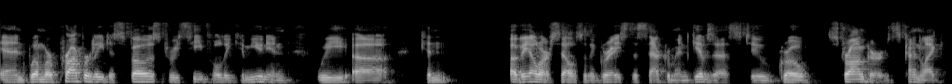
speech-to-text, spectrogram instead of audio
And when we're properly disposed to receive Holy Communion, we uh, can avail ourselves of the grace the sacrament gives us to grow stronger. It's kind of like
